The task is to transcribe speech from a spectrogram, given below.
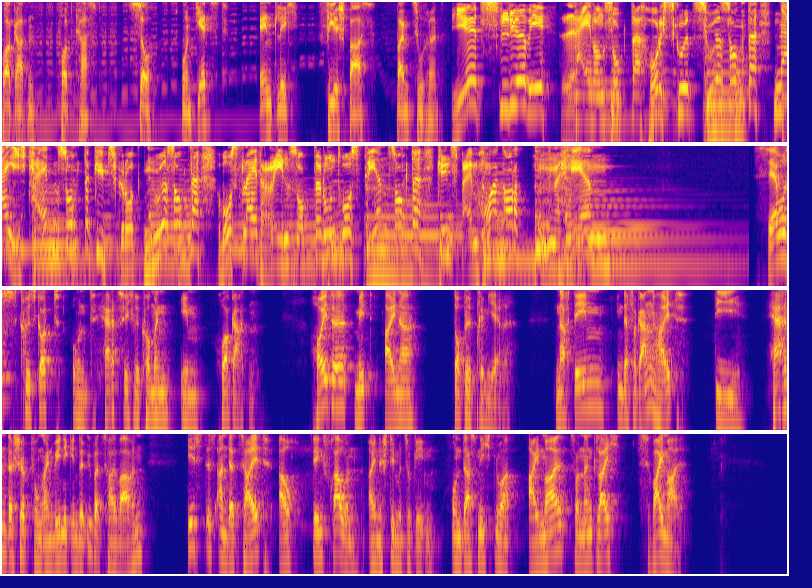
Horgarten Podcast. So, und jetzt endlich viel Spaß beim Zuhören. Jetzt, liebe Leidern, sagt er, horch's gut zu, sagt er, Neuigkeiten, sagt er, gibt's grad nur, sagt er, was die Leute reden, sagt er, und was deren, sagt er, kind's beim Horgarten hören. Servus, Grüß Gott und herzlich willkommen im Horgarten. Heute mit einer Doppelpremiere. Nachdem in der Vergangenheit die Herren der Schöpfung ein wenig in der Überzahl waren, ist es an der Zeit, auch den Frauen eine Stimme zu geben. Und das nicht nur einmal, sondern gleich zweimal.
